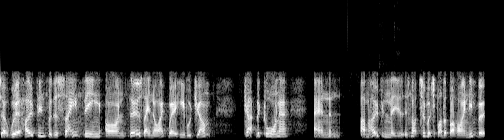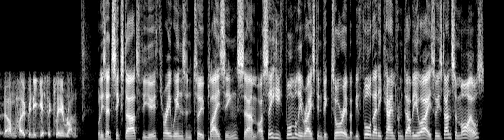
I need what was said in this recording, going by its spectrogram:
So we're hoping for the same thing on Thursday night where he will jump, cut the corner, and I'm hoping there's not too much bother behind him, but I'm hoping he gets a clear run. Well, he's had six starts for you, three wins and two placings. Um, I see he formerly raced in Victoria, but before that he came from WA, so he's done some miles.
